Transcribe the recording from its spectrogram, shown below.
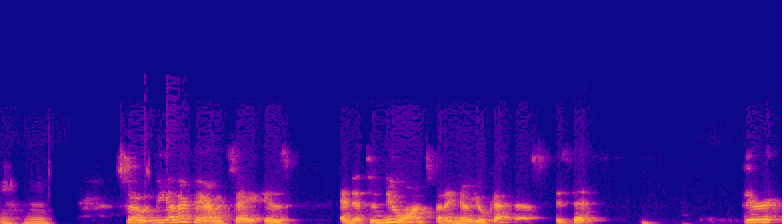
Mm-hmm. So the other thing I would say is, and it's a nuance, but I know you'll get this, is that there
